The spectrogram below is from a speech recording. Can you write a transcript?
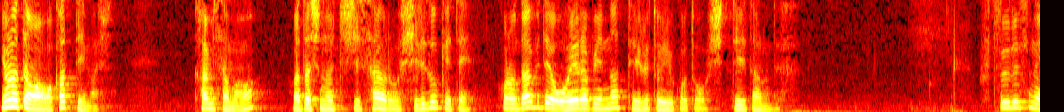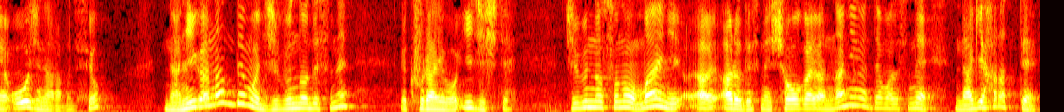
ヨナタンは分かっていました。神様は私の父サウルを退けてこのダビデをお選びになっているということを知っていたのです。普通ですね、王子ならばですよ。何が何でも自分のですね、位を維持して自分のその前にあるですね障害は何でもですねなぎ払って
